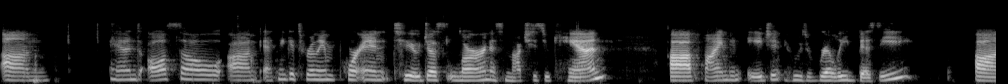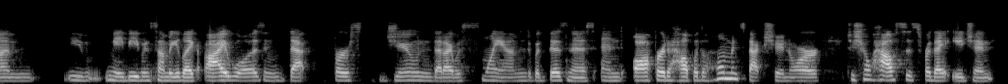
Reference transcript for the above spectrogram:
Um, and also, um, I think it's really important to just learn as much as you can. Uh, find an agent who's really busy. Um, you maybe even somebody like I was in that first June that I was slammed with business and offer to help with a home inspection or to show houses for that agent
